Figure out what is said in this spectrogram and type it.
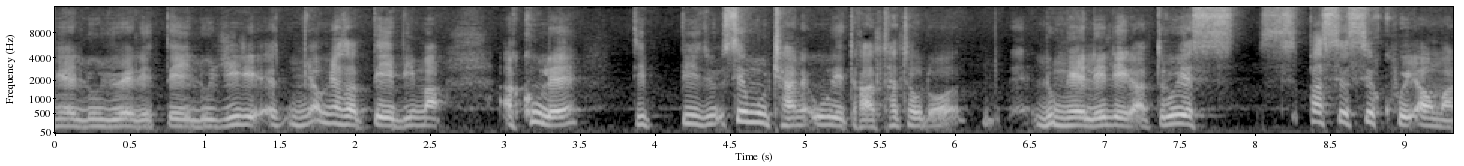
ငယ်လူရွယ်တွေတေလူကြီးတွေမြောက်မြောက်ဆိုတေပြီးမှအခုလေဒီပြည်သူစစ်မှုထမ်းတဲ့ဥပဒေတခါထပ်ထုတ်တော့လူငယ်လေးတွေကသူတို့ရဲ့ပတ်စစ်စစ်ခွေအောင်မှာ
